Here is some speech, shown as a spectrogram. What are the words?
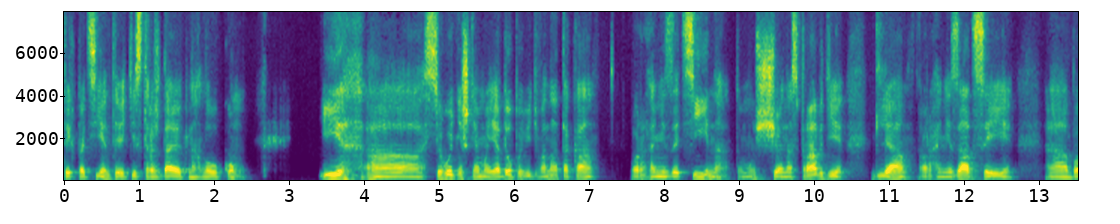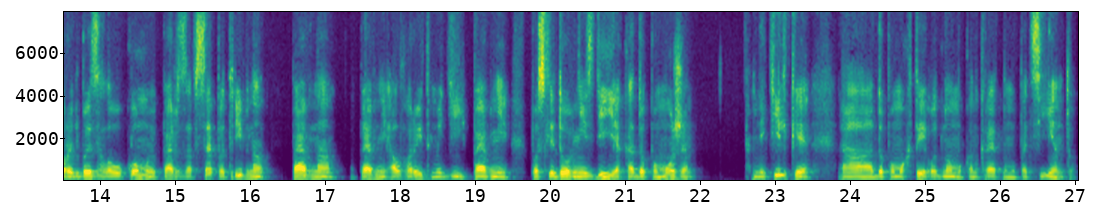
тих пацієнтів, які страждають на глаукому. І а, сьогоднішня моя доповідь вона така організаційна, тому що насправді для організації а, боротьби з глаукомою, перш за все, потрібно певна, певні алгоритми дій, певні послідовність дій, яка допоможе не тільки а, допомогти одному конкретному пацієнту,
